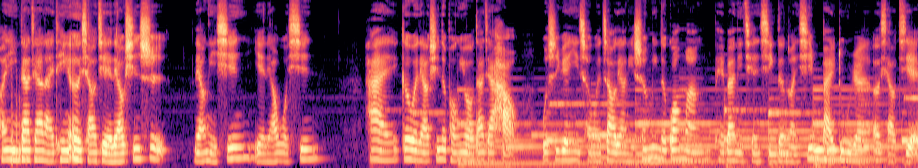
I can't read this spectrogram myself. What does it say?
欢迎大家来听二小姐聊心事，聊你心也聊我心。嗨，各位聊心的朋友，大家好，我是愿意成为照亮你生命的光芒，陪伴你前行的暖心摆渡人二小姐。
